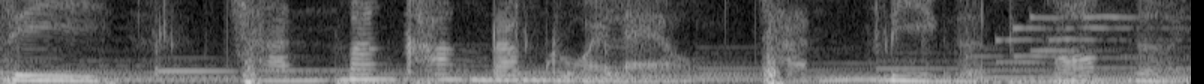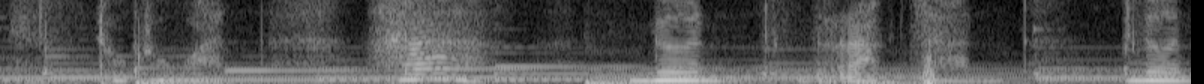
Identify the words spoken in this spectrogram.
สี่ฉันมั่งคั่งร่ำรวยแล้ว ฉันมีเงินงอกเงยทุกๆวันห้าเงินรักฉัน เงิน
